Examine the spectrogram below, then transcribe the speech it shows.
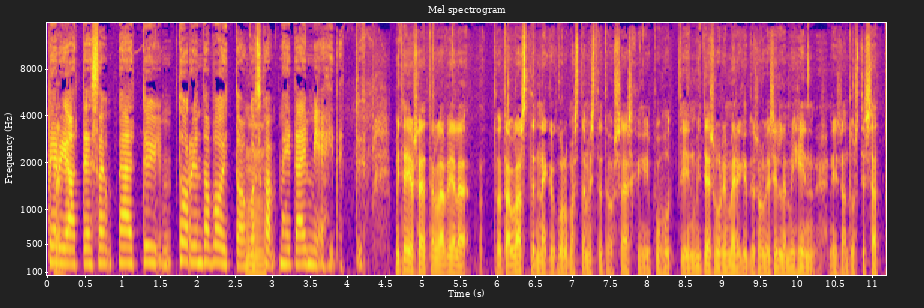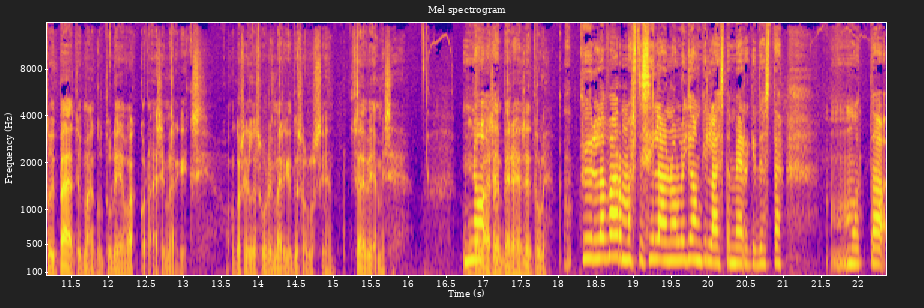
periaatteessa päättyi torjuntavoittoon, mm. koska meitä ei miehitetty. Miten jos ajatellaan vielä tuota lasten näkökulmasta, mistä tuossa äskenkin puhuttiin, miten suuri merkitys oli sille, mihin niin sanotusti sattui päätymään, kun tuli evakkona esimerkiksi? Onko sillä suuri merkitys ollut siihen selviämiseen? Minkälaiseen no, perheeseen tuli? Kyllä varmasti sillä on ollut jonkinlaista merkitystä. Mutta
